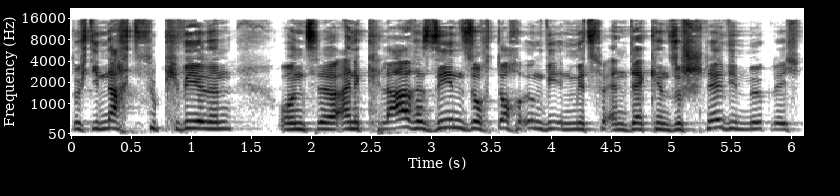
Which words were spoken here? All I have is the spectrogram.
durch die Nacht zu quälen und äh, eine klare Sehnsucht doch irgendwie in mir zu entdecken, so schnell wie möglich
